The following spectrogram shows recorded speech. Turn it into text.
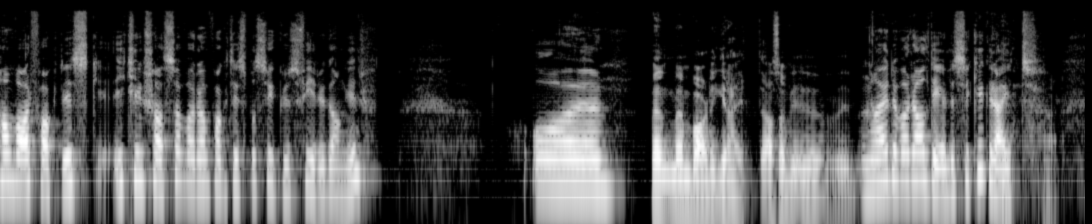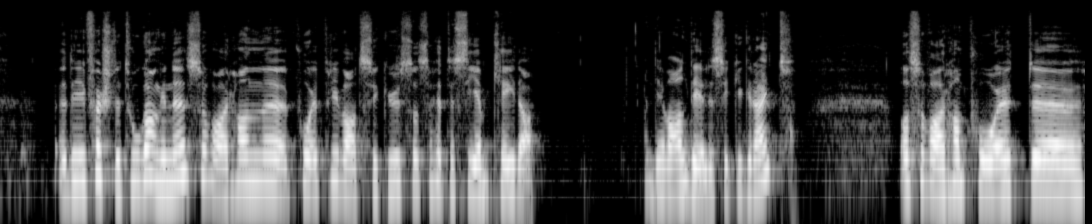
han var faktisk I Kinshasa var han faktisk på sykehus fire ganger. Og eh, Men, men var det greit? Altså, vi, vi- Nei, det var aldeles ikke greit. Nei. De første to gangene så var han eh, på et privatsykehus som heter CMK. da. Det var aldeles ikke greit. Og så var han på et uh,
